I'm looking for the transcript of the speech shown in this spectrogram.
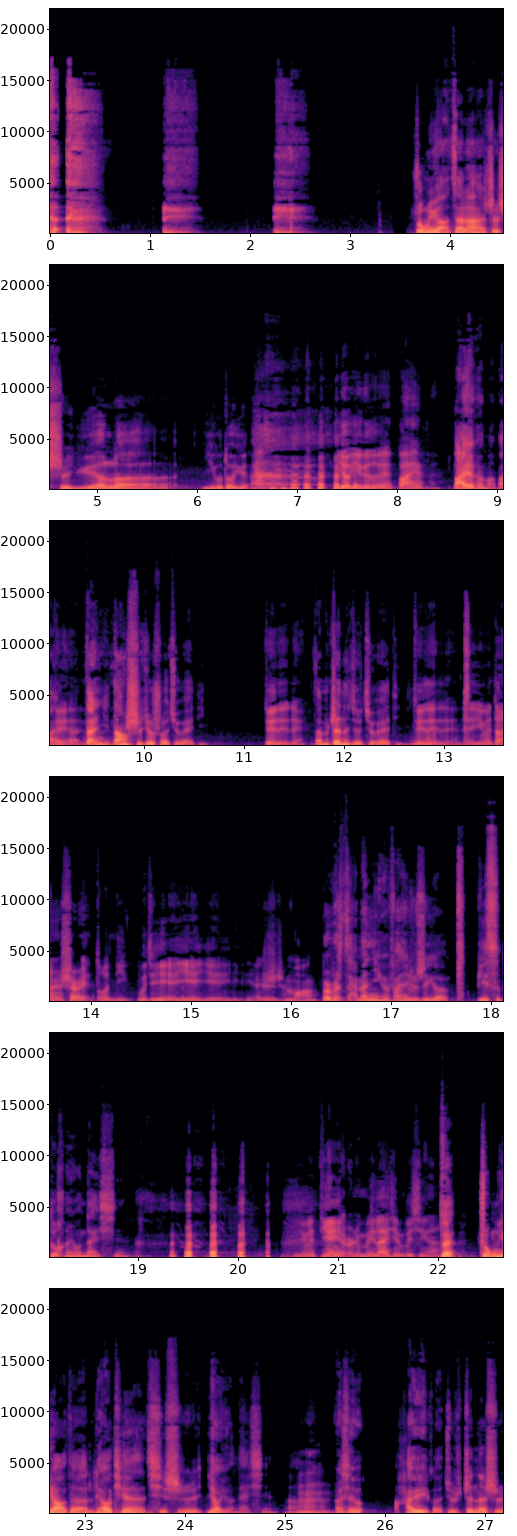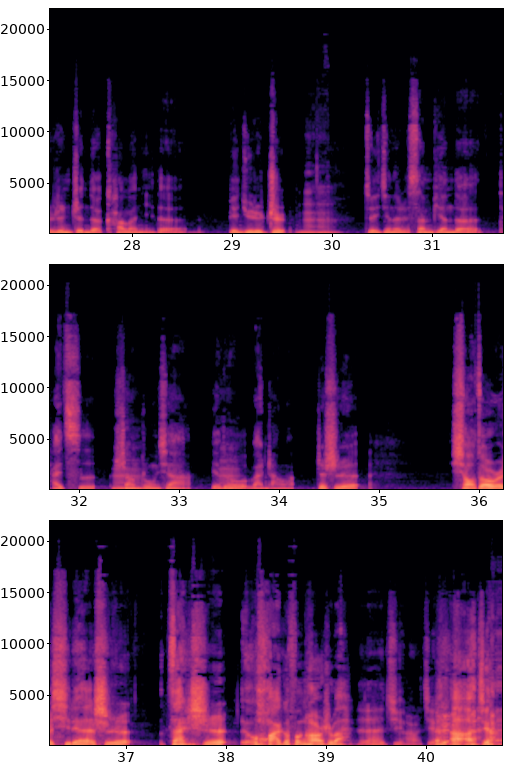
终于啊，咱俩这是约了一个多月，有一个多月，八月份。八月份嘛，八月份。但是你当时就说九月底，对对对咱们真的就九月底。对对对对，因为当时事儿也多，你估计也也也也日程忙，不是不是，咱们你会发现就是一个彼此都很有耐心。因为电影儿没耐心不行啊。对，重要的聊天其实要有耐心啊。嗯而且还有一个就是真的是认真的看了你的编剧日志，嗯。最近的这三篇的台词嗯。上中下也都完成了，这是小作文系列是暂时画个分号是吧？呃，句号句号。啊，句号。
